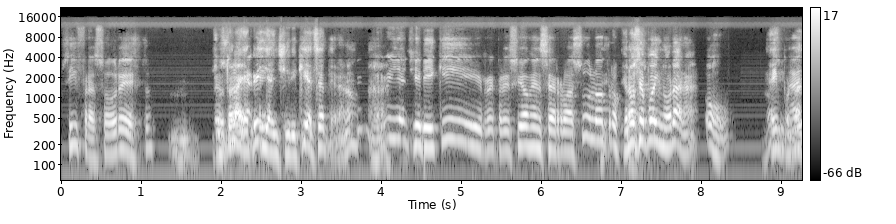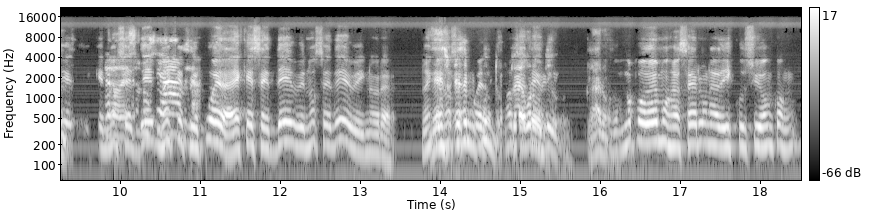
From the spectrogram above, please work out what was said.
cifras sobre esto. Sobre todo la guerrilla en Chiriquí, etcétera, ¿no? Guerrilla en Chiriquí, represión en Cerro Azul, otros. Que no se puede ignorar, ¿eh? ojo, es importante. que no, se debe, no, es que se pueda, es que se debe, no se debe ignorar. No es que ese, no se es puede, mi punto, estoy de acuerdo contigo. Claro. No podemos hacer una discusión con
